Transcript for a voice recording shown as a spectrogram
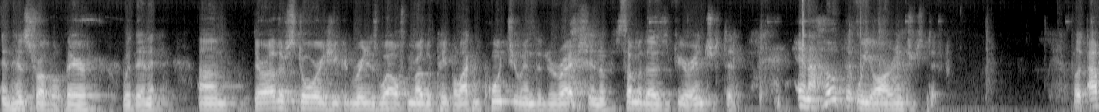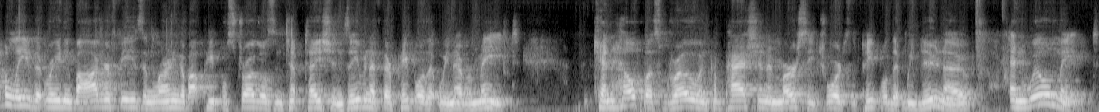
and his struggle there within it. Um, there are other stories you could read as well from other people. I can point you in the direction of some of those if you're interested. And I hope that we are interested. Look, I believe that reading biographies and learning about people's struggles and temptations, even if they're people that we never meet, can help us grow in compassion and mercy towards the people that we do know and will meet.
